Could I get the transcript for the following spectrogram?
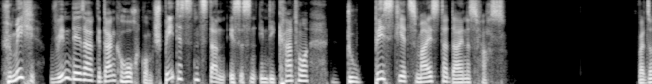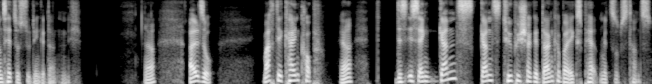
Für mich, wenn dieser Gedanke hochkommt, spätestens dann ist es ein Indikator, du bist jetzt Meister deines Fachs. Weil sonst hättest du den Gedanken nicht. Ja, also, mach dir keinen Kopf. Ja, das ist ein ganz, ganz typischer Gedanke bei Experten mit Substanz.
